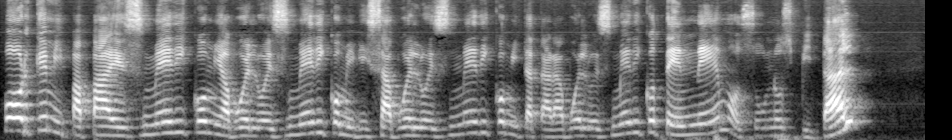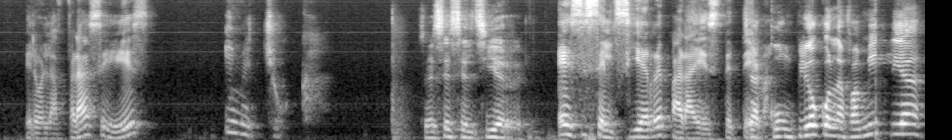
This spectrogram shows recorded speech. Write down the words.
porque mi papá es médico, mi abuelo es médico, mi bisabuelo es médico, mi tatarabuelo es médico, tenemos un hospital, pero la frase es, y me choca. ese es el cierre. Ese es el cierre para este tema. O sea, cumplió con la familia,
